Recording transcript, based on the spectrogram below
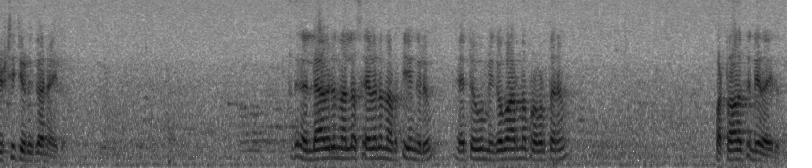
രക്ഷിച്ചെടുക്കാനായിരുന്നു. അതിലെല്ലാവരും നല്ല സേവനം നടത്തിയെങ്കിലും ഏറ്റവും മികവാർന്ന പ്രവർത്തനം പട്ടാളത്തിന്റെതായിരുന്നു.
